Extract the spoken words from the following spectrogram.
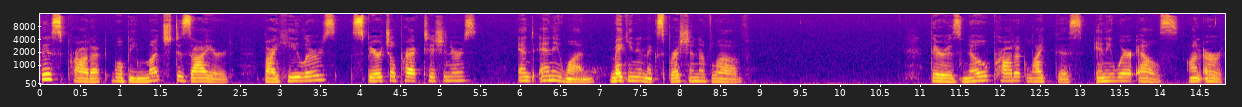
This product will be much desired by healers, spiritual practitioners, and anyone making an expression of love. There is no product like this anywhere else on earth.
